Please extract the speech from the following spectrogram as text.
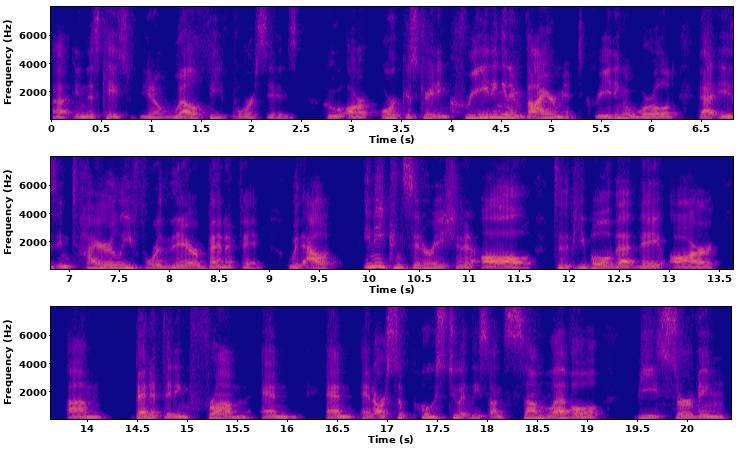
uh, in this case, you know, wealthy forces who are orchestrating, creating an environment, creating a world that is entirely for their benefit without any consideration at all to the people that they are um, benefiting from and and and are supposed to at least on some level be serving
